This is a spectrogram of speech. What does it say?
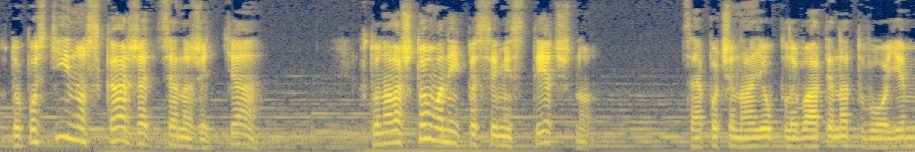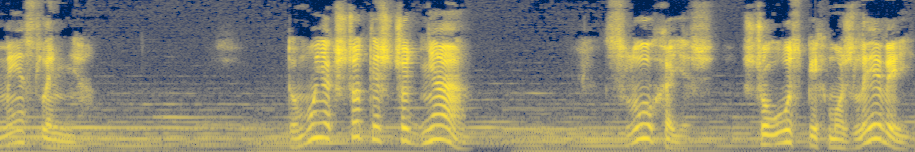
хто постійно скаржаться на життя, хто налаштований песимістично, це починає впливати на твоє мислення. Тому, якщо ти щодня слухаєш, що успіх можливий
